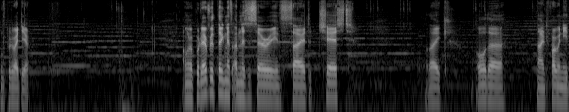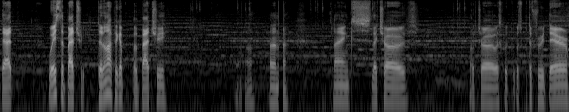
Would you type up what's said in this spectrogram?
We'll put it right here. I'm gonna put everything that's unnecessary inside the chest. Like all the no, I probably need that. Where's the battery? Did I not pick up a battery? Uh, I don't know. Planks, electros, electro. Let's put let's put the food there.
